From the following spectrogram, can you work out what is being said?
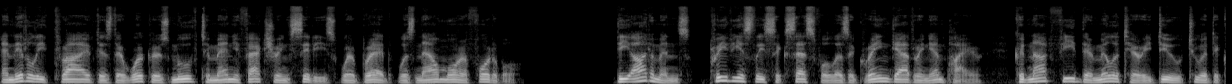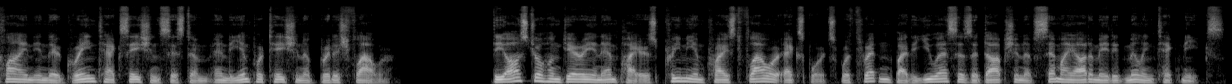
and Italy thrived as their workers moved to manufacturing cities where bread was now more affordable. The Ottomans, previously successful as a grain-gathering empire, could not feed their military due to a decline in their grain taxation system and the importation of British flour. The Austro-Hungarian Empire's premium-priced flour exports were threatened by the US's adoption of semi-automated milling techniques.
